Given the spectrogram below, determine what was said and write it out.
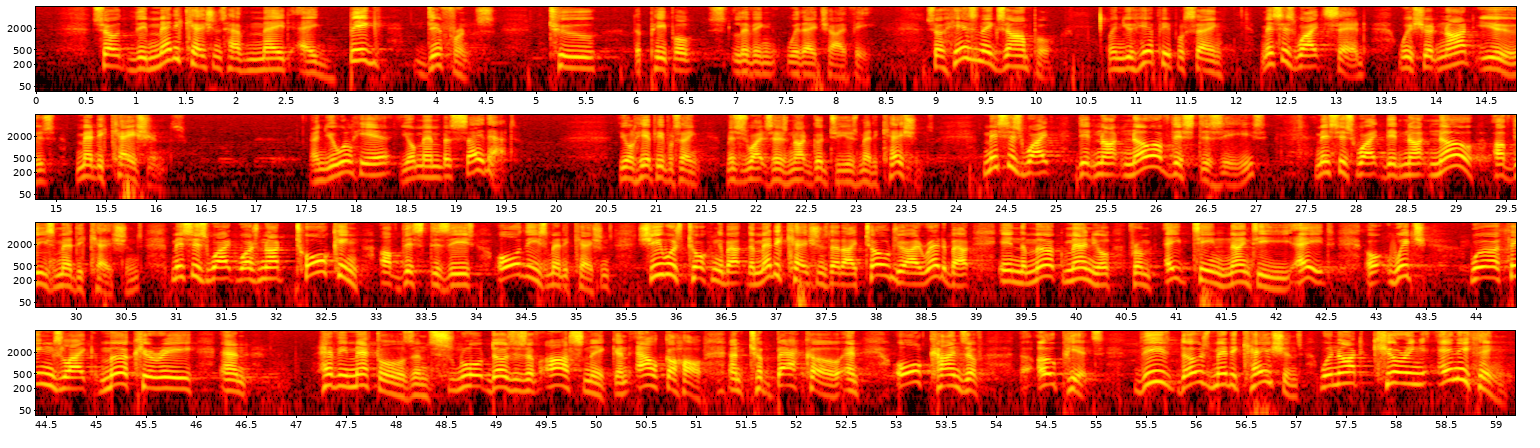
So the medications have made a big difference to the people living with HIV. So here's an example. When you hear people saying, Mrs. White said we should not use medications. And you will hear your members say that. You'll hear people saying, Mrs. White says not good to use medications. Mrs. White did not know of this disease. Mrs. White did not know of these medications. Mrs. White was not talking of this disease or these medications. She was talking about the medications that I told you I read about in the Merck manual from 1898, uh, which were things like mercury and heavy metals and small doses of arsenic and alcohol and tobacco and all kinds of opiates. These, those medications were not curing anything.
